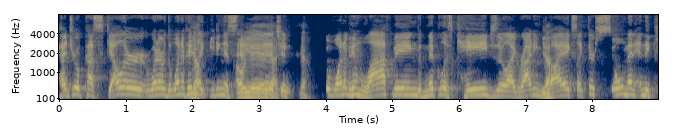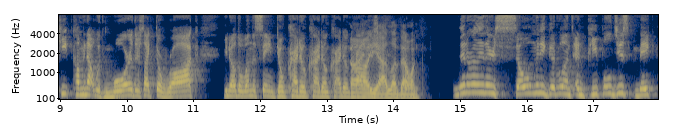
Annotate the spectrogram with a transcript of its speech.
Pedro Pascal or whatever. The one of him like eating a sandwich oh, yeah, yeah, yeah. and yeah. the one of him laughing with Nicolas Cage. They're like riding bikes. Like there's so many, and they keep coming out with more. There's like The Rock. You know, the one that's saying, "Don't cry, don't cry, don't cry, don't cry." Oh yeah, I love that one. Literally, there's so many good ones, and people just make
